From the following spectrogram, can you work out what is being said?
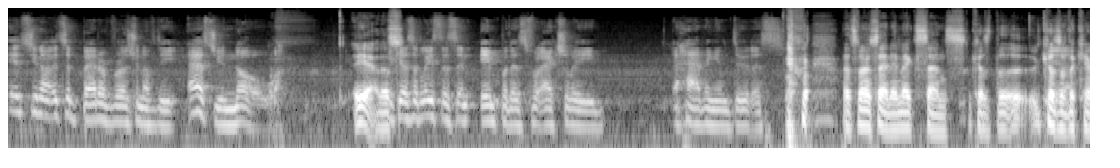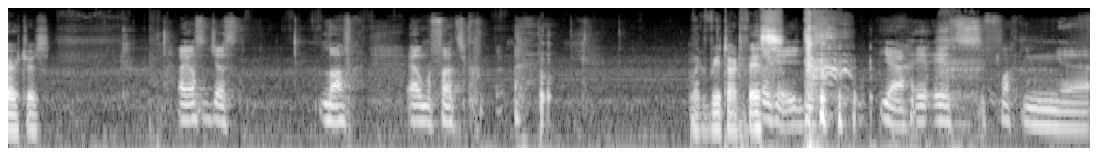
it's you know it's a better version of the as you know yeah, that's because at least there's an impetus for actually having him do this. that's what I'm saying. It makes sense because the because of the characters. I also just love Elmer Fudd's. Like retard face. Okay, just, yeah, it, it's fucking. Uh,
